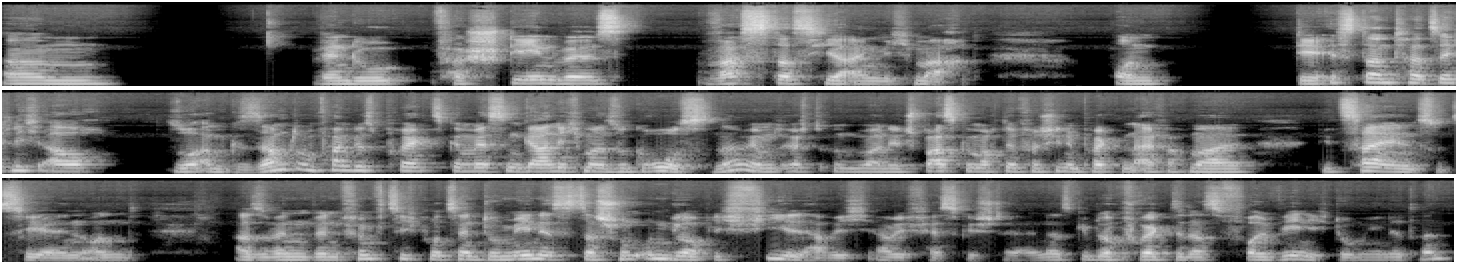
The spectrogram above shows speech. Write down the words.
ähm, wenn du verstehen willst, was das hier eigentlich macht. Und der ist dann tatsächlich auch so am Gesamtumfang des Projekts gemessen gar nicht mal so groß. Ne? Wir haben uns echt mal den Spaß gemacht, in verschiedenen Projekten einfach mal die Zeilen zu zählen und also wenn, wenn 50 Prozent Domäne ist, ist das schon unglaublich viel, habe ich, habe ich festgestellt. Es gibt auch Projekte, da ist voll wenig Domäne drin.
